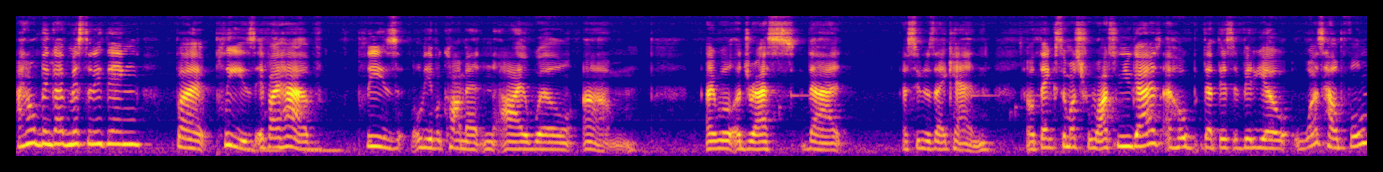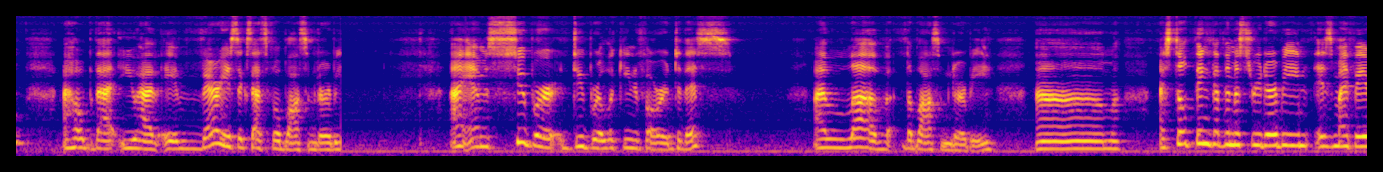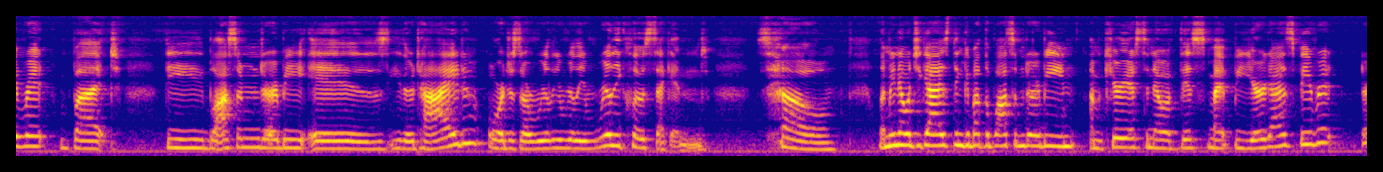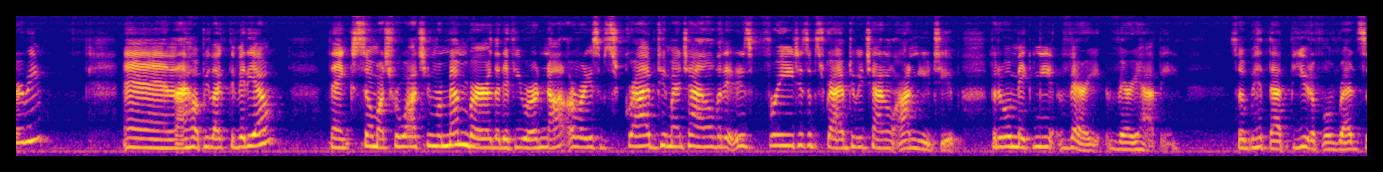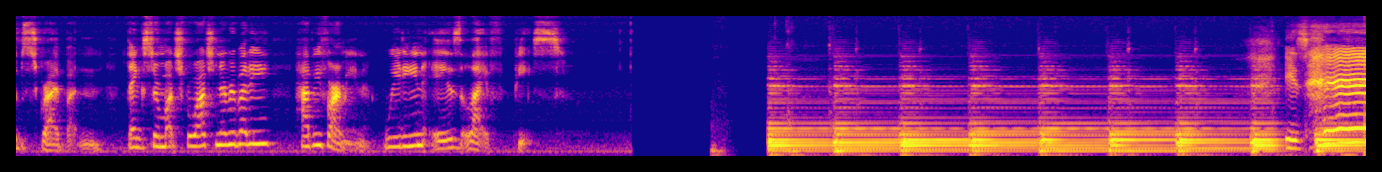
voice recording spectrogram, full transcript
I don't think I've missed anything, but please, if I have, please leave a comment and I will, um, I will address that as soon as I can. So thanks so much for watching, you guys. I hope that this video was helpful. I hope that you have a very successful Blossom Derby. I am super duper looking forward to this. I love the Blossom Derby. Um, I still think that the Mystery Derby is my favorite, but the Blossom Derby is either tied or just a really, really, really close second. So let me know what you guys think about the Blossom Derby. I'm curious to know if this might be your guys' favorite derby. And I hope you liked the video. Thanks so much for watching. Remember that if you are not already subscribed to my channel, that it is free to subscribe to a channel on YouTube, but it will make me very, very happy. So hit that beautiful red subscribe button. Thanks so much for watching, everybody. Happy farming. Weeding is life. Peace. Hay Day,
